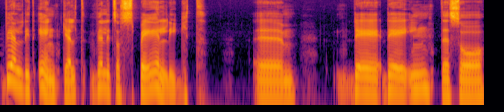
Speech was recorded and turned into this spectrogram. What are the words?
väldigt enkelt, väldigt så speligt. Ehm, det, det är inte så...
